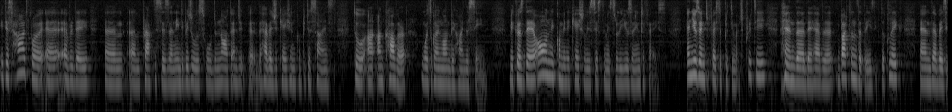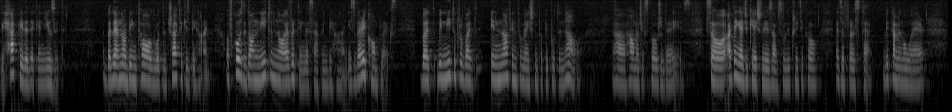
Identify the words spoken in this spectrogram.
It is hard for uh, everyday um, um, practices and individuals who do not edu uh, have education in computer science to uh, uncover what's going on behind the scene because their only communication with the system is through the user interface. And user interface is pretty much pretty, and uh, they have the buttons that are easy to click, and they're basically happy that they can use it. But they're not being told what the traffic is behind. Of course, they don't need to know everything that's happening behind. It's very complex. But we need to provide enough information for people to know uh, how much exposure there is. So I think education is absolutely critical as a first step, becoming aware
